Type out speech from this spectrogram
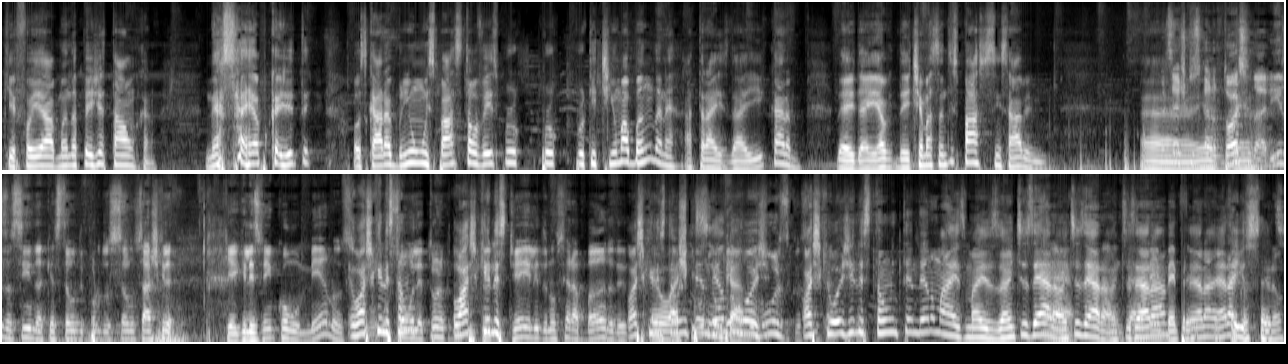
Que foi a banda PG Town, cara. Nessa época a gente. Os caras abriam um espaço, talvez, por, por- porque tinha uma banda, né? Atrás. Daí, cara. Daí, daí, daí tinha bastante espaço, assim, sabe? É, você acha que os é, caras torcem é. o nariz, assim, na questão de produção? Você acha que, que, que eles vêm como menos? Eu acho que eles som tão- eletrônico eu do- acho que eles- DJ ali, de não ser a banda. Eu acho que eles estão sim, entendendo cara. hoje. Músicos, eu acho que hoje eles estão entendendo mais, mas antes era, É, antes era, antes era, bem- bem pre- era, era isso, entendeu?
